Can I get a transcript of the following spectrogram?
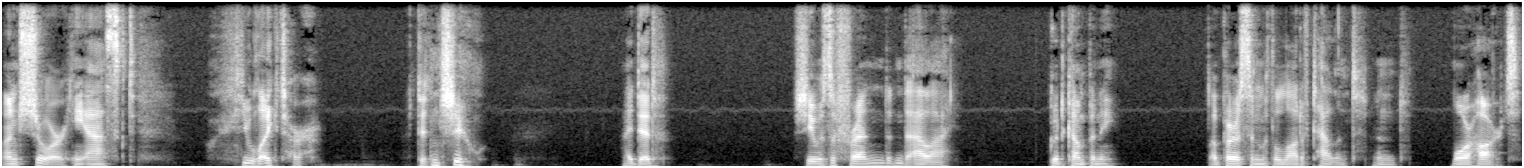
unsure, he asked, You liked her, didn't you? I did. She was a friend and ally, good company, a person with a lot of talent and more heart.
